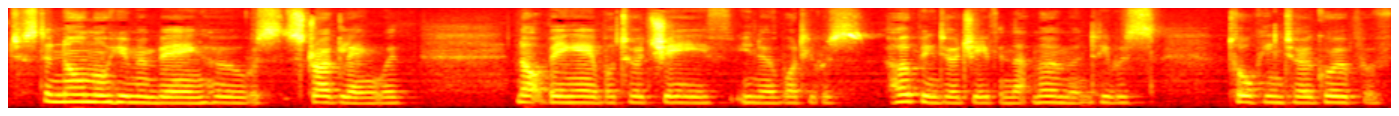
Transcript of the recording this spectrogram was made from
just a normal human being who was struggling with not being able to achieve, you know, what he was hoping to achieve in that moment. He was talking to a group of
